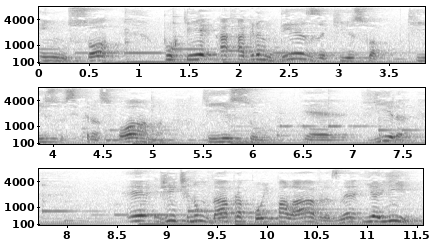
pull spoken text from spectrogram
em um só, porque a, a grandeza que isso, que isso se transforma, que isso é, vira, é, gente, não dá para pôr em palavras, né? E aí,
